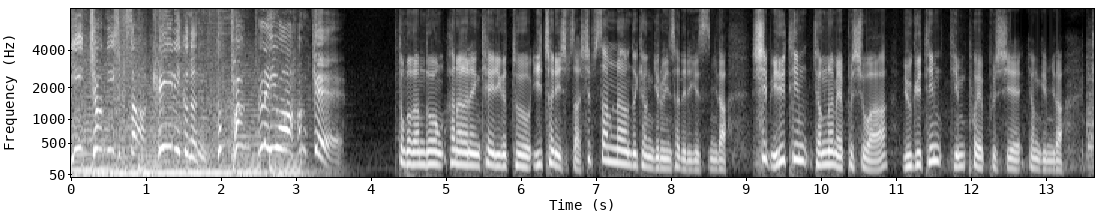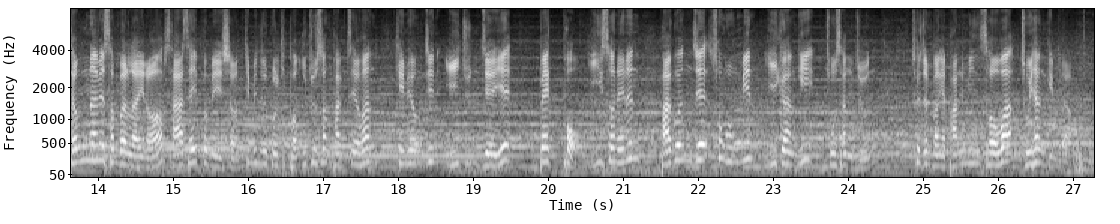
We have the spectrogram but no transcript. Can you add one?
2024 K리그는 쿠팡 플레이와 함께 동거 감독 하나은행 K리그2 2024 13라운드 경기로 인사드리겠습니다. 11위 팀 경남 FC와 6위 팀 김포 FC의 경기입니다. 경남의 선발 라인업 4세이 포메이션 김민준 골키퍼 우주성 박재환 김형진 이준재의 백포 이선에는 박원재 송홍민 이강희 조상준 최전방에 박민서와 조향기입니다.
